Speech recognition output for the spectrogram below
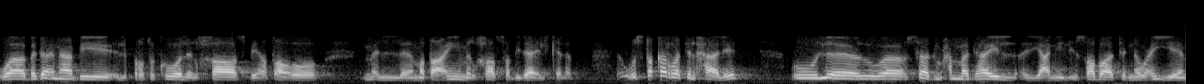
وبدأنا بالبروتوكول الخاص باعطائه المطاعيم الخاصة بداء الكلب. واستقرت الحالة وال- وأستاذ محمد هاي يعني الإصابات النوعية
